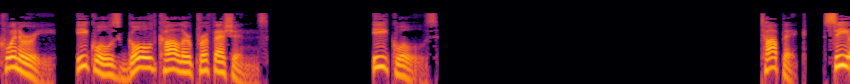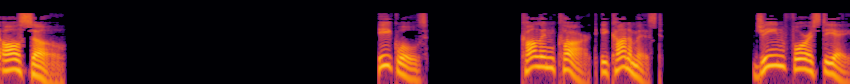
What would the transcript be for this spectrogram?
Quinary equals gold collar professions. Equals. Topic. See also. Equals. Colin Clark economist. Jean Fourastié.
